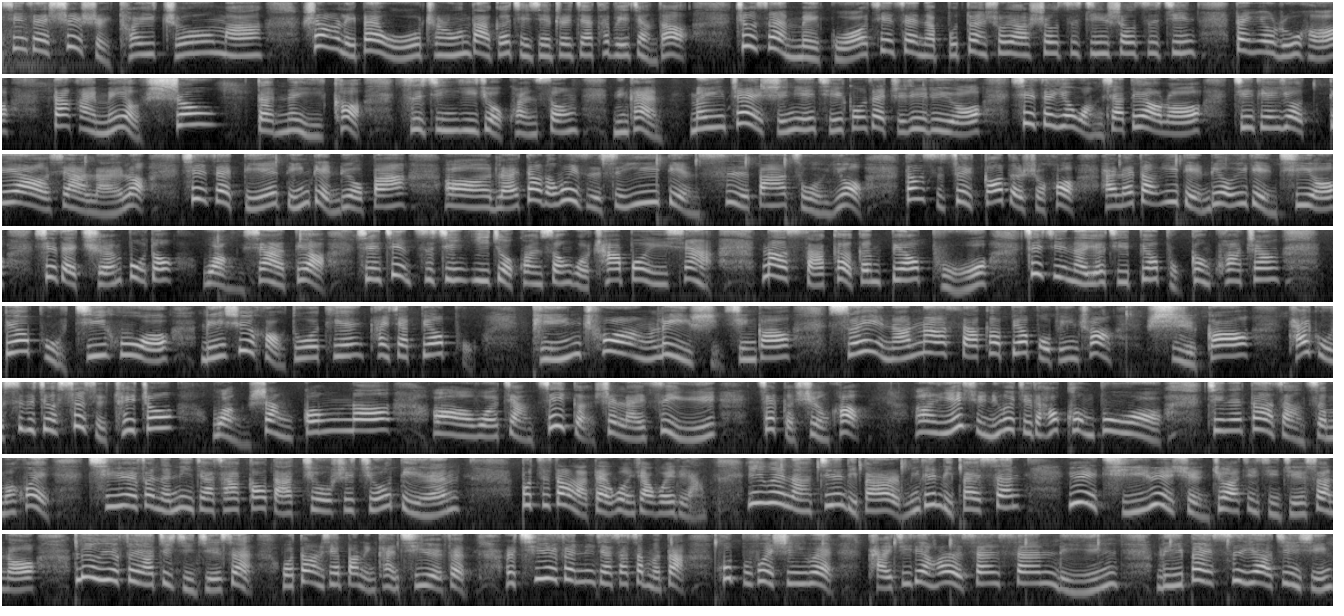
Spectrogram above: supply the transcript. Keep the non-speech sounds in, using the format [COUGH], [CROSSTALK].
现在顺水推舟吗？上个礼拜五，成龙大哥前线专家特别讲到，就算美国现在呢不断说要收资金、收资金，但又如何？当还没有收。的那一刻，资金依旧宽松。您看，美债十年期公债殖利率哦，现在又往下掉喽，今天又掉下来了，现在跌零点六八，呃，来到的位置是一点四八左右。当时最高的时候还来到一点六、一点七哦，现在全部都往下掉。显见资金依旧宽松。我插播一下，纳斯达克跟标普最近呢，尤其标普更夸张。标普几乎哦，连续好多天，看一下标普平创历史新高，所以呢，纳斯达克标普平创史高，台股是不是就顺水推舟往上攻呢？哦，我讲这个是来自于这个讯号啊，也许你会觉得好恐怖哦，今天大涨怎么会？七月份的逆价差高达九十九点。不知道了，再问一下微良。因为呢，今天礼拜二，明天礼拜三，月期月选就要进行结算喽。六月份要进行结算，我当然先帮您看七月份。而七月份逆价差这么大，会不会是因为台积电二三三零礼拜四要进行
